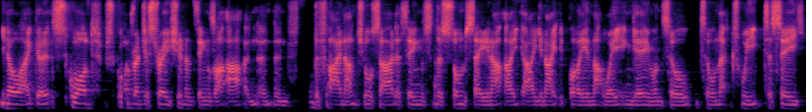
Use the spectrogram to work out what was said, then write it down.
you know, like a squad squad registration and things like that, and, and, and the financial side of things. There's some saying are, are United playing that waiting game until until next week to see,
